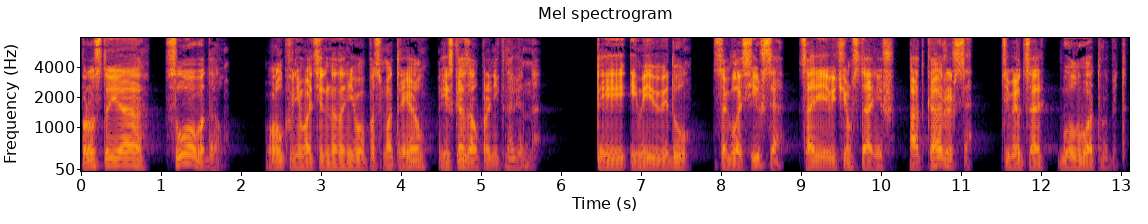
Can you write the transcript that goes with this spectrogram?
«Просто я слово дал». Волк внимательно на него посмотрел и сказал проникновенно. «Ты имей в виду, согласишься, царевичем станешь, откажешься, тебе царь голову отрубит».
